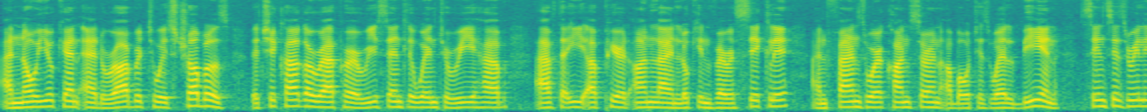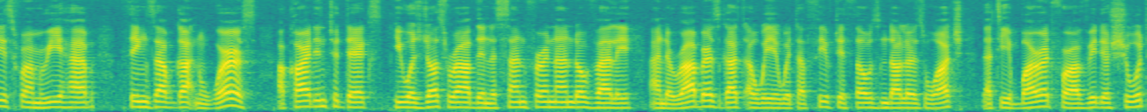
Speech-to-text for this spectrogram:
and now you can add robbery to his troubles. The Chicago rapper recently went to rehab after he appeared online looking very sickly and fans were concerned about his well-being. Since his release from rehab, things have gotten worse. According to Dex, he was just robbed in the San Fernando Valley and the robbers got away with a $50,000 watch that he borrowed for a video shoot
